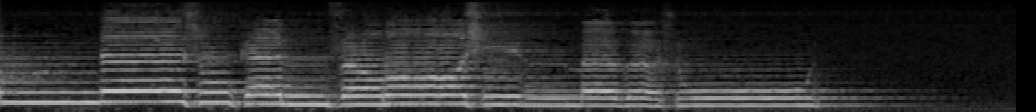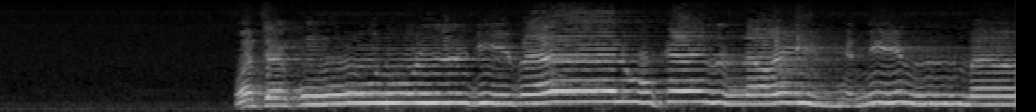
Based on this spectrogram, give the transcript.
النَّاسُ الْمَبْثُوثِ. وَتَكُونُ الْجِبَالُ كَالْعِهْنِ الْمَنفُوشِ.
